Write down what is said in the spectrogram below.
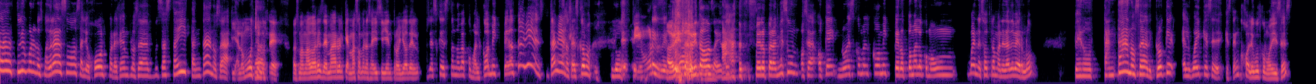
sea, estuvieron buenos los madrazos. Salió Hulk, por ejemplo. O sea, pues hasta ahí, tan tan. O sea, y a lo mucho, no sé, los mamadores de Marvel, que más o menos ahí sí entro yo del. Pues es que esto no va como al cómic, pero está bien, está bien. O sea, es como. Los eh, peores de ahorita, ahorita vamos a ver. Pero para mí es un. O sea, ok, no es como el cómic, pero tómalo como un. Bueno, es otra manera de verlo pero tan tan, o sea, creo que el güey que, se, que está en Hollywood, como dices,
